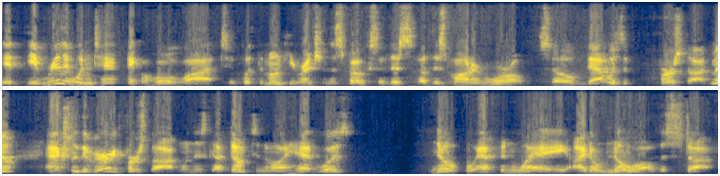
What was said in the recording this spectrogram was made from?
it, it really wouldn't take a whole lot to put the monkey wrench in the spokes of this of this modern world. So that was the first thought. Now, actually, the very first thought when this got dumped into my head was, "No effing way! I don't know all this stuff."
